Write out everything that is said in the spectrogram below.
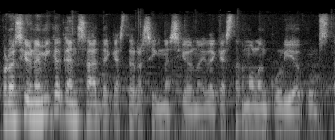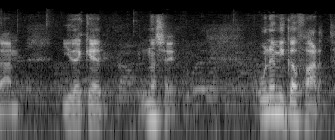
però sí, una mica cansat d'aquesta resignació no? i d'aquesta melancolia constant i d'aquest, no sé, una mica fart.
